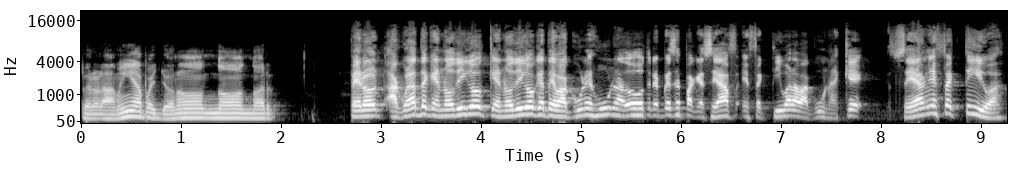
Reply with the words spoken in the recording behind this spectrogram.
Pero la mía, pues yo no, no, no. Pero acuérdate que no digo que no digo que te vacunes una, dos o tres veces para que sea efectiva la vacuna. Es que sean efectivas,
